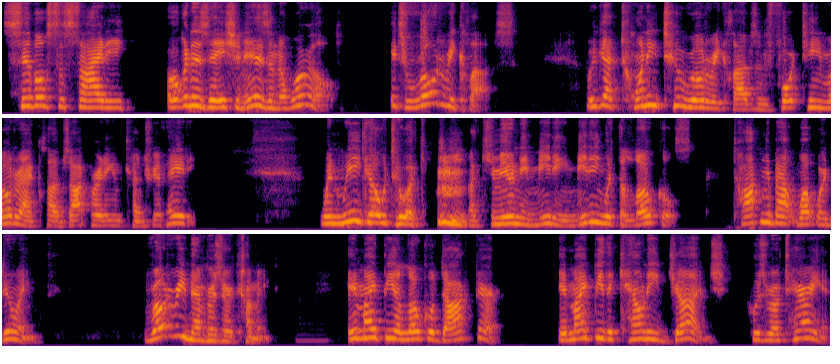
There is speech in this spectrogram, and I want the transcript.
civil society organization is in the world. It's Rotary clubs. We've got 22 Rotary clubs and 14 Rotaract clubs operating in the country of Haiti. When we go to a, a community meeting, meeting with the locals, talking about what we're doing, Rotary members are coming. It might be a local doctor. It might be the county judge who's Rotarian.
